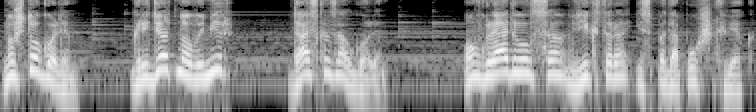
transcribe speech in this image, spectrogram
«Ну что, Голем, грядет новый мир?» «Да», — сказал Голем. Он вглядывался в Виктора из-под опухших век.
